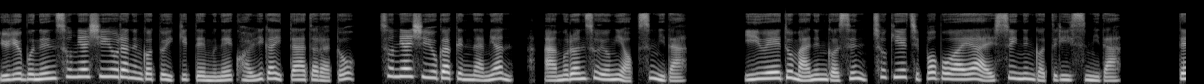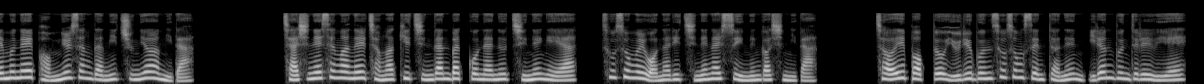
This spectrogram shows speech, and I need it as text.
유류분은 소멸시효라는 것도 있기 때문에 권리가 있다 하더라도 소멸시효가 끝나면 아무런 소용이 없습니다. 이외에도 많은 것은 초기에 짚어보아야 알 수 있는 것들이 있습니다. 때문에 법률 상담이 중요합니다. 자신의 상황을 정확히 진단받고 난 후 진행해야 소송을 원활히 진행할 수 있는 것입니다. 저희 법도 유류분 소송센터는 이런 분들을 위해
